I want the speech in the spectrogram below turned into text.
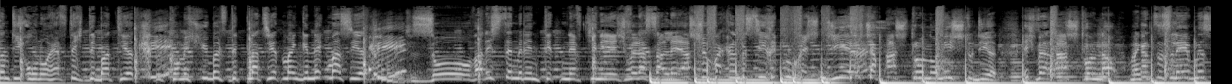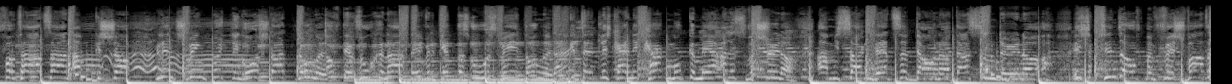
Während die UNO heftig debattiert, bekomm ich übelst deplatziert mein Genick massiert. So, was ist denn mit den Tittenheftchen hier? Ich will das alle Ärsche wackeln, bis die Rippen brechen. Yeah, ich hab Astronomie studiert, ich werd Astronaut. Mein ganzes Leben ist von Tarzan abgeschaut. Blind schwingt durch den Großstadtdschungel, auf der Suche nach David Get das USB-Dongle. Dann gibt's endlich keine Kackmucke mehr, alles wird schöner. Amis sagen, that's a Downer, das ist ein Döner. Ich hab Tinte auf meinem Fisch, warte,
